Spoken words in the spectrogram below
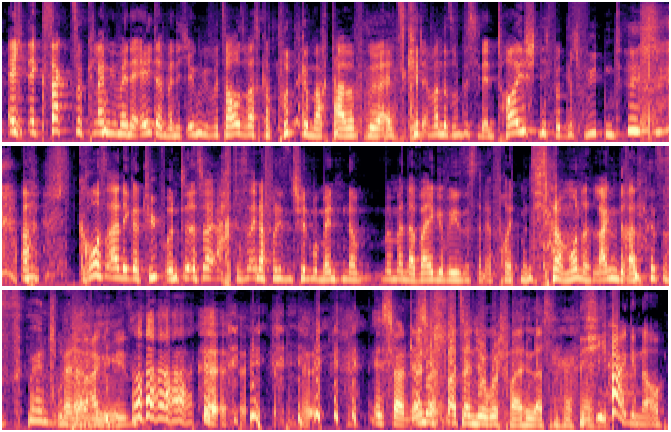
echt exakt so klang wie meine Eltern, wenn ich irgendwie zu Hause was kaputt gemacht habe früher als Kind. Einfach nur so ein bisschen enttäuscht, nicht wirklich wütend. Aber großartiger Typ und das war, ach, das ist einer von diesen schönen Momenten, da, wenn man dabei gewesen ist, dann erfreut man sich dann monatelang dran. Das ist Mensch, wunderbar Melanie. gewesen. Ist schon. Kann nicht schwarz ein Joghurt fallen lassen. ja, genau.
